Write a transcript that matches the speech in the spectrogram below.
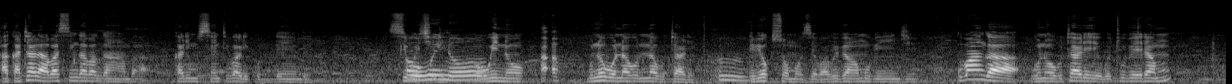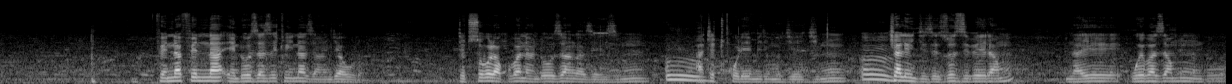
akatale abasinga bagamba kali mu senti bali ku ddembe si bwe kiri. Owino. owino Ah, ah, buno bonna bonna butale Mm. ebyokusoomozebwa bibamu bingi kubanga buno obutale bwe tubeeramu fenna fenna endowooza ze tulina za njawulo tetusobola kuba na ndowooza nga ze zimu Mm. ate tukola emirimu gye gimu Mm. challenges ezo zibeeramu naye weebaza mungu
